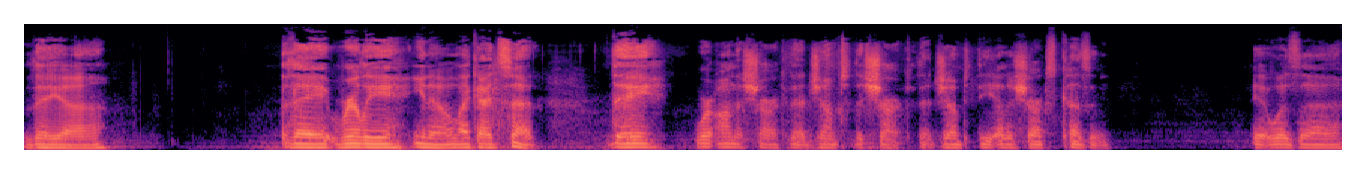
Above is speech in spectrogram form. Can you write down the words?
They, uh, they really, you know, like I'd said, they were on the shark that jumped the shark that jumped the other shark's cousin. It was uh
